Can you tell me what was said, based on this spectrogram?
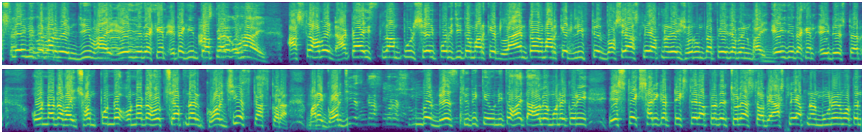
আসলেই নিতে পারবেন। জি ভাই এই যে দেখেন এটা কিন্তু আপনার? আসতে হবে ঢাকা ইসলামপুর সেই পরিচিত মার্কেট লায়ন টাওয়ার মার্কেট লিফটের দশে আসলে আপনার এই শোরুমটা পেয়ে যাবেন ভাই। এই যে দেখেন এই ড্রেসটার ওন্নাটা ভাই সম্পূর্ণ ওন্নাটা হচ্ছে আপনার গর্জিয়াস কাজ করা। মানে গর্জিয়াস কাজ করা সুন্দর ড্রেস যদি কেউ নিতে হয় তাহলে মনে করি এস্টেক সারিকার টেক্সটাইল আপনাদের চলে আসতে হবে। আসলে আপনার মনের মতন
